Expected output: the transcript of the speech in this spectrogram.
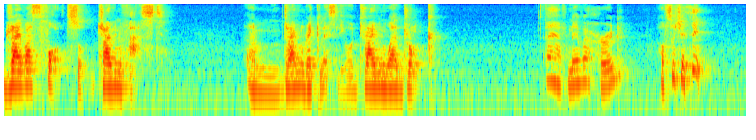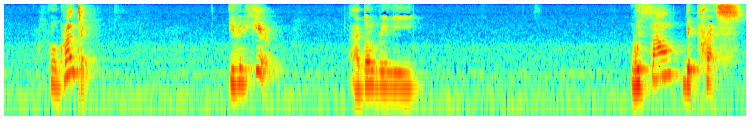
driver's fault, so driving fast um, driving recklessly or driving while drunk. I have never heard of such a thing. Well, granted, even here, I don't really, without the press,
